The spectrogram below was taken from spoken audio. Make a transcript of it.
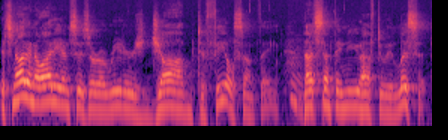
It's not an audience's or a reader's job to feel something. Hmm. That's something you have to elicit.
